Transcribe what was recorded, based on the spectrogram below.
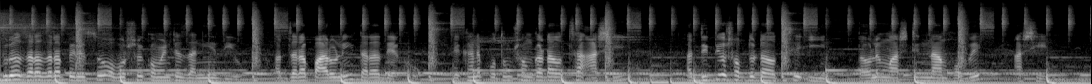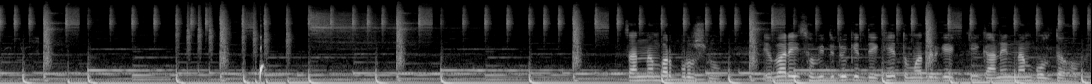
বন্ধুরা, যারা যারা পেরেছ, অবশ্যই কমেন্টে জানিয়ে দিও। আর যারা পারোনি, তারা দেখো। এখানে প্রথম সংখ্যাটা হচ্ছে আশি, আর দ্বিতীয় শব্দটা হচ্ছে ইন। তাহলে মাসটির নাম হবে আশি। চার নাম্বার প্রশ্ন। এবার এই ছবি দুটোকে দেখে তোমাদেরকে একটি গানের নাম বলতে হবে।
